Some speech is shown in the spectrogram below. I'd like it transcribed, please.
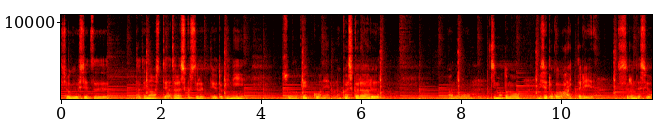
商業施設建て直して新しくするっていう時にその結構ね昔からあるあの地元の店とかが入ったりするんですよ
